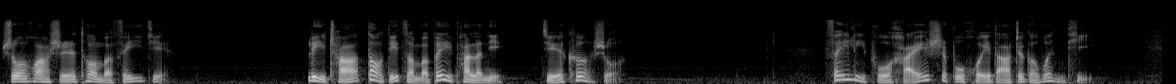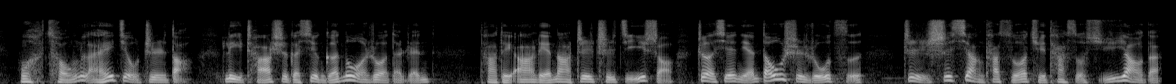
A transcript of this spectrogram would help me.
说话时唾沫飞溅。理查到底怎么背叛了你？杰克说。菲利普还是不回答这个问题。我从来就知道，理查是个性格懦弱的人。他对阿莲娜支持极少，这些年都是如此，只是向他索取他所需要的，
